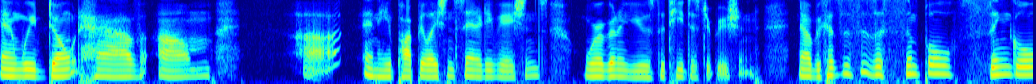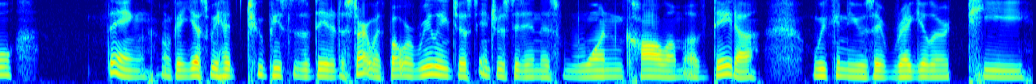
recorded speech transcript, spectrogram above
and we don't have um, uh, any population standard deviations, we're going to use the t-distribution. Now, because this is a simple, single thing, okay, yes, we had two pieces of data to start with, but we're really just interested in this one column of data, we can use a regular t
